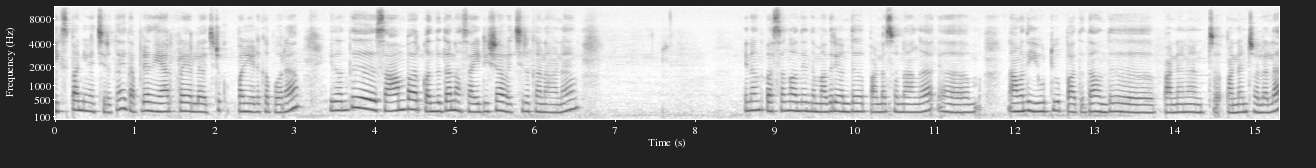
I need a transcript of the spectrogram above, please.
மிக்ஸ் பண்ணி வச்சுருக்கேன். இது அப்படியே அந்த ஏர் ஃப்ரையரில் வச்சுட்டு குக் பண்ணி எடுக்க போகிறேன் இது வந்து சாம்பாருக்கு வந்து தான் நான் சைட் டிஷ்ஷாக வச்சுருக்கேன் நான். ஏன்னா வந்து பசங்க வந்து இந்த மாதிரி வந்து பண்ண சொன்னாங்க. நான் வந்து யூடியூப் பார்த்து தான் வந்து பண்ணணுன்னு சொ பண்ணேன்னு சொல்லலை.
